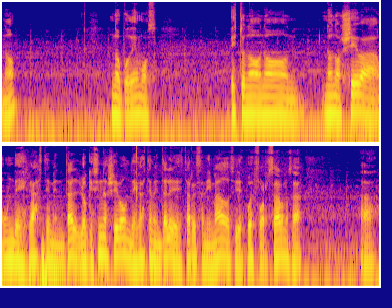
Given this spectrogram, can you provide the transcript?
¿no? No podemos, esto no, no, no nos lleva a un desgaste mental, lo que sí nos lleva a un desgaste mental es de estar desanimados y después forzarnos a, a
